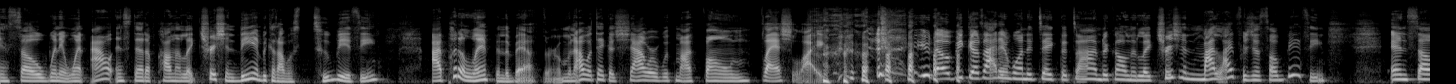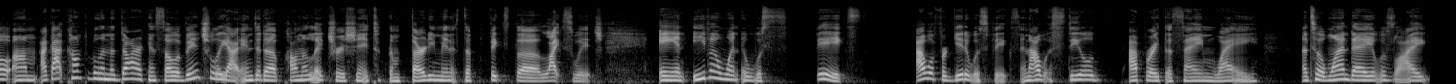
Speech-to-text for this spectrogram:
and so when it went out, instead of calling an electrician, then because I was too busy, I put a lamp in the bathroom and I would take a shower with my phone flashlight, you know, because I didn't want to take the time to call an electrician. My life was just so busy. And so um, I got comfortable in the dark. And so eventually I ended up calling an electrician. It took them 30 minutes to fix the light switch. And even when it was fixed, I would forget it was fixed and I would still operate the same way until one day it was like,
